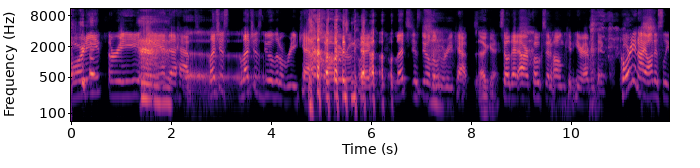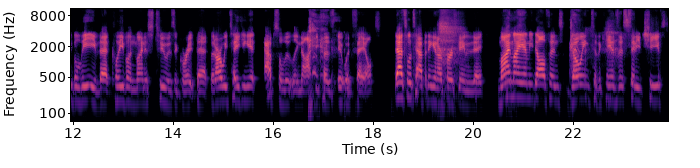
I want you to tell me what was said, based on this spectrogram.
43 and a half. Let's just uh, oh, let's just do a little recap, shall we, real quick? Let's just do a little recap Okay. so that our folks at home can hear everything. Cory and I honestly believe that Cleveland minus two is a great bet, but are we taking it? Absolutely not, because it would fail. That's what's happening in our first game of the day. My Miami Dolphins going to the Kansas City Chiefs.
